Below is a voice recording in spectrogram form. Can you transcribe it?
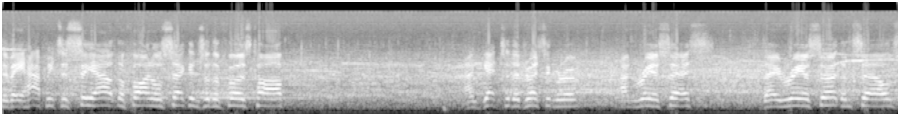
to be happy to see out the final seconds of the first half and get to the dressing room and reassess. They reassert themselves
